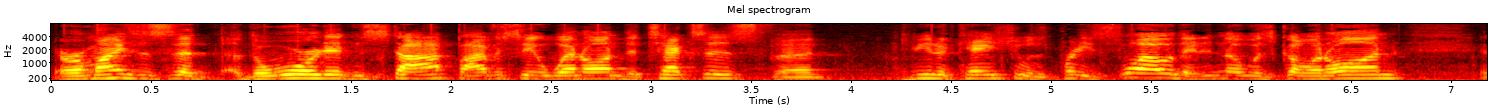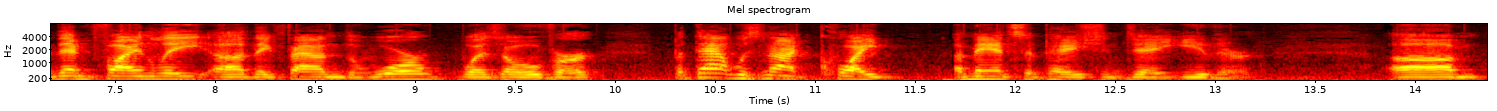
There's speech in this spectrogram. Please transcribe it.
It reminds us that the war didn't stop. Obviously, it went on to Texas. The communication was pretty slow. They didn't know what was going on. And then finally, uh, they found the war was over. But that was not quite Emancipation Day either. Um,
